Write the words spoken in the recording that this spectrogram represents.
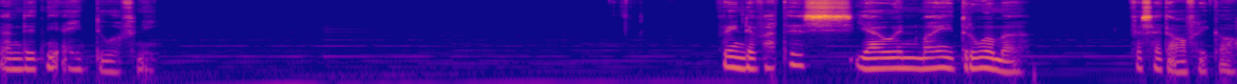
kan dit nie uitdoof nie. Vriende, wat is jou en my drome vir Suid-Afrika?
